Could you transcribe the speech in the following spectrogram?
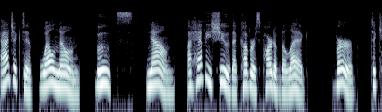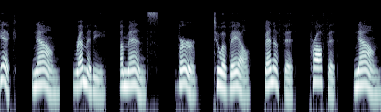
Adjective. Well known. Boots. Noun. A heavy shoe that covers part of the leg. Verb. To kick. Noun. Remedy. Amends. Verb. To avail. Benefit. Profit. Noun.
